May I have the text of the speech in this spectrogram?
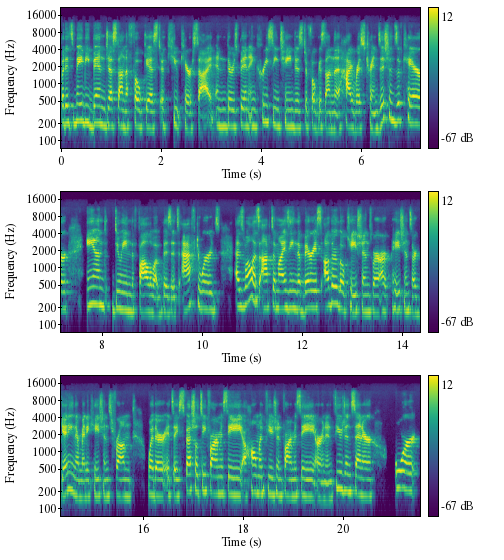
but it's maybe been just on the focused acute care side. And there's been increasing changes to focus on the high risk transitions of care and doing the follow up visits afterwards, as well as optimizing the various other locations where our patients are getting their medications from, whether it's a specialty pharmacy, a home infusion pharmacy, or an infusion center, or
